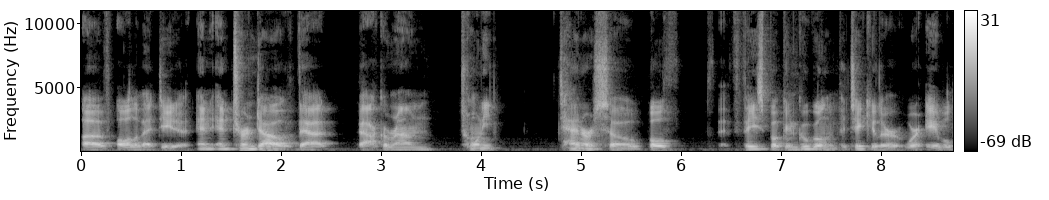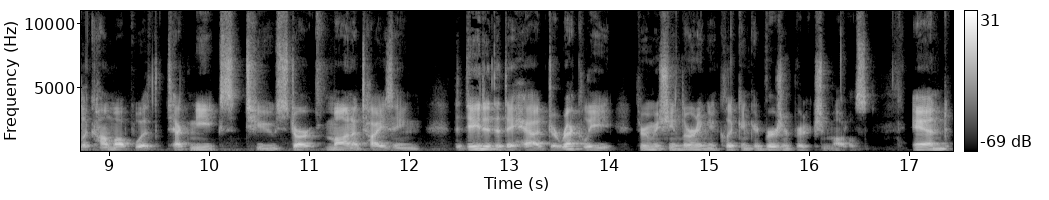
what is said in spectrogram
of all of that data. And and turned out that back around 2010 or so, both Facebook and Google in particular were able to come up with techniques to start monetizing the data that they had directly through machine learning and click and conversion prediction models. And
